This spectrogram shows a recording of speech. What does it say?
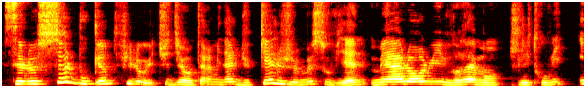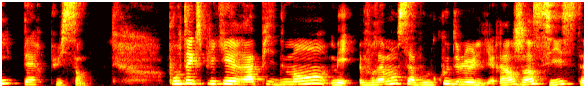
C'est le seul bouquin de philo étudiant en terminale duquel je me souvienne, mais alors lui vraiment, je l'ai trouvé hyper puissant. Pour t'expliquer rapidement, mais vraiment ça vaut le coup de le lire, hein, j'insiste,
